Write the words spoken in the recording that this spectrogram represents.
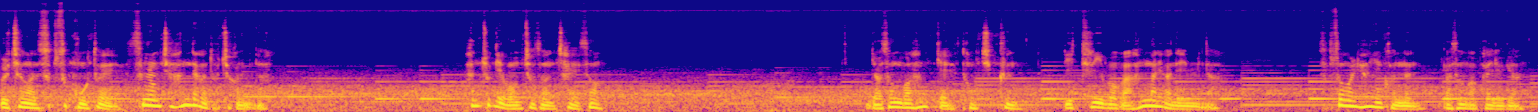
울창한 숲속 공터에 승용차 한 대가 도착합니다. 한쪽에 멈춰선 차에서 여성과 함께 덩치 큰 리트리버가 한 마리가 내립니다. 숲속을 향해 걷는 여성과 반려견.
